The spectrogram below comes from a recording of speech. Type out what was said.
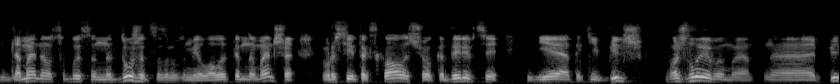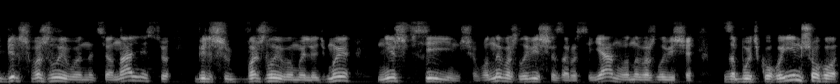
для мене особисто не дуже це зрозуміло, але тим не менше в Росії так склалося, що кадирівці є такі більш важливими, е, більш важливою національністю, більш важливими людьми ніж всі інші. Вони важливіші за росіян, вони важливіші за будь-кого іншого.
